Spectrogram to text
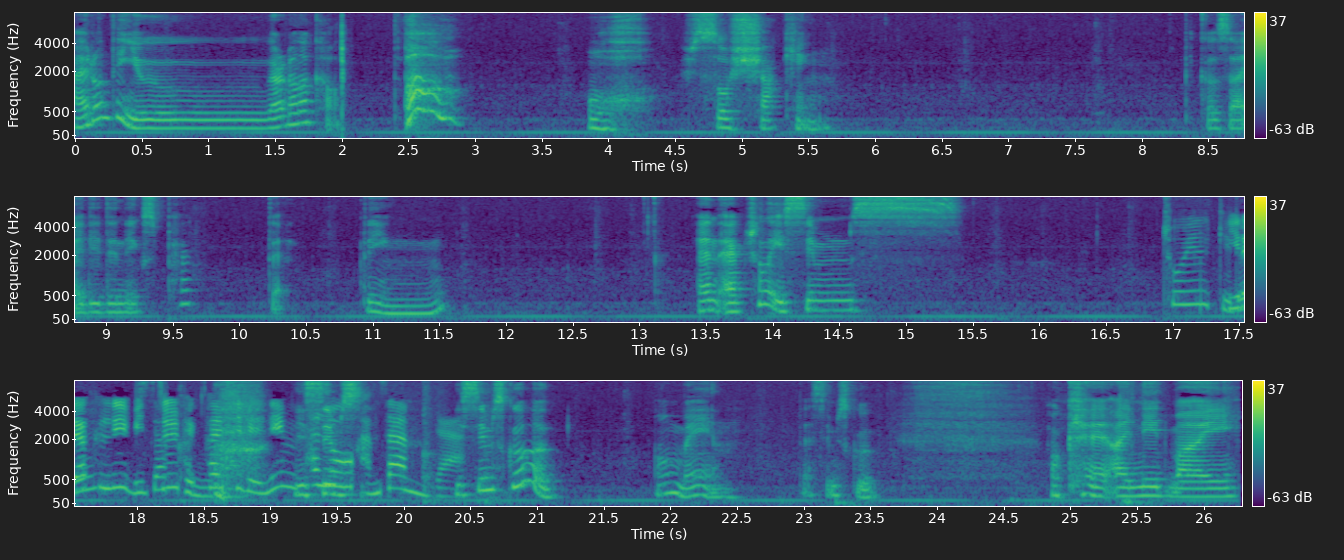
I don't think you are gonna cut. oh, so shocking. Because I didn't expect that thing. And actually it seems 미라클리 밑줄 시작합니다. 181님 It 팔로우 seems- 감사합니다. It seems good. Oh man, that seems good. Okay, I need my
